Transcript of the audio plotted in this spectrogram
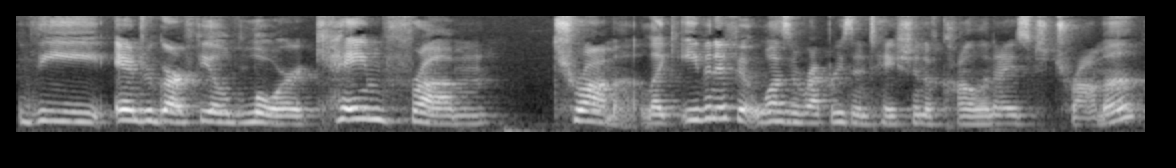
the Andrew Garfield lore came from trauma like even if it was a representation of colonized trauma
